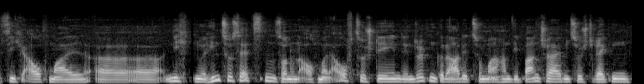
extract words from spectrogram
sich auch mal äh, nicht nur hinzusetzen, sondern auch mal aufzustehen, den Rücken gerade zu machen, die Bandscheiben zu strecken.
